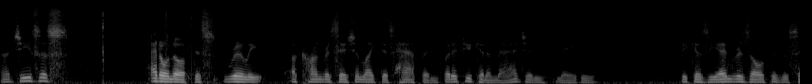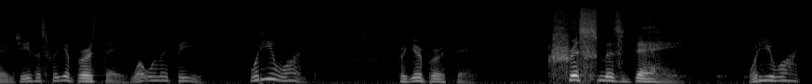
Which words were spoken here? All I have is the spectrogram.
Now, Jesus, I don't know if this really, a conversation like this happened, but if you can imagine, maybe, because the end result is the same. Jesus, for your birthday, what will it be? What do you want for your birthday? Christmas Day. What do you want?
